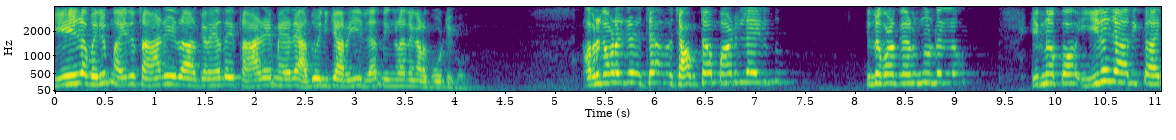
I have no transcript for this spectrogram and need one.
ഈഴവരും അതിന് താഴെയുള്ള ആൾക്കാർ ഏതാ ഈ താഴെ മേലെ? അതും എനിക്കറിയില്ല നിങ്ങൾ തന്നെ കണക്ക് കൂട്ടിക്കോ. അവർക്ക് അവിടെ ചവിട്ടാൻ പാടില്ലായിരുന്നു. ഇന്ന് അവിടെ കയറുന്നുണ്ടല്ലോ. ഇന്നിപ്പോൾ ഈനജാതിക്കാർ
